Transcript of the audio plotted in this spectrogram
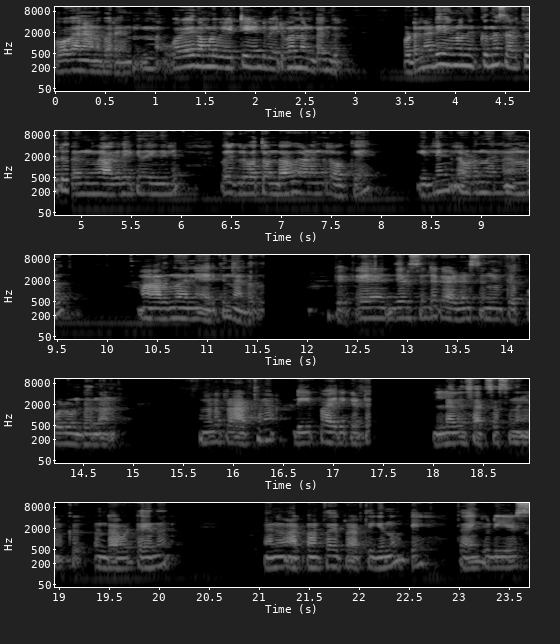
പോകാനാണ് പറയുന്നത്. കുറേ നമ്മൾ വെയിറ്റ് ചെയ്യേണ്ടി വരുമെന്നുണ്ടെങ്കിൽ ഉടനടി നിങ്ങൾ നിൽക്കുന്ന സ്ഥലത്തൊരു നിങ്ങൾ ആഗ്രഹിക്കുന്ന രീതിയിൽ ഒരു ഗ്രോത്ത് ഉണ്ടാവുകയാണെങ്കിൽ ഓക്കെ ഇല്ലെങ്കിൽ അവിടെ നിന്ന് തന്നെ നിങ്ങൾ മാറുന്നത് തന്നെയായിരിക്കും നല്ലത്. ഏഞ്ചൽസിന്റെ ഗൈഡൻസ് നിങ്ങൾക്ക് എപ്പോഴും ഉണ്ടെന്നാണ്. നിങ്ങളുടെ പ്രാർത്ഥന ഡീപ്പായിരിക്കട്ടെ. എല്ലാവരും സക്സസ് നിങ്ങൾക്ക് ഉണ്ടാവട്ടെ എന്ന് ഞാൻ ആത്മാർത്ഥമായി പ്രാർത്ഥിക്കുന്നു. Okay thank you dears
